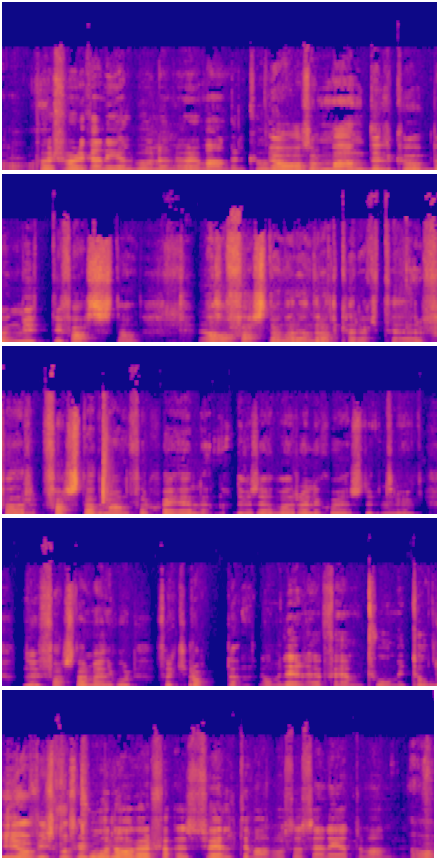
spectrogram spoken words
Ja. Först var det kanelbullen, nu är det mandelkubben. Ja, så mandelkubben mitt i fastan. Ja. Alltså fastan har ändrat karaktär. Förr fastade man för själen, det vill säga det var ett religiöst uttryck. Mm. Nu fastar människor för kroppen. Ja, men det är den här 5-2-metoden. Ja, visst man ska gå Två ner- dagar svälter man och så sen äter man Ja,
